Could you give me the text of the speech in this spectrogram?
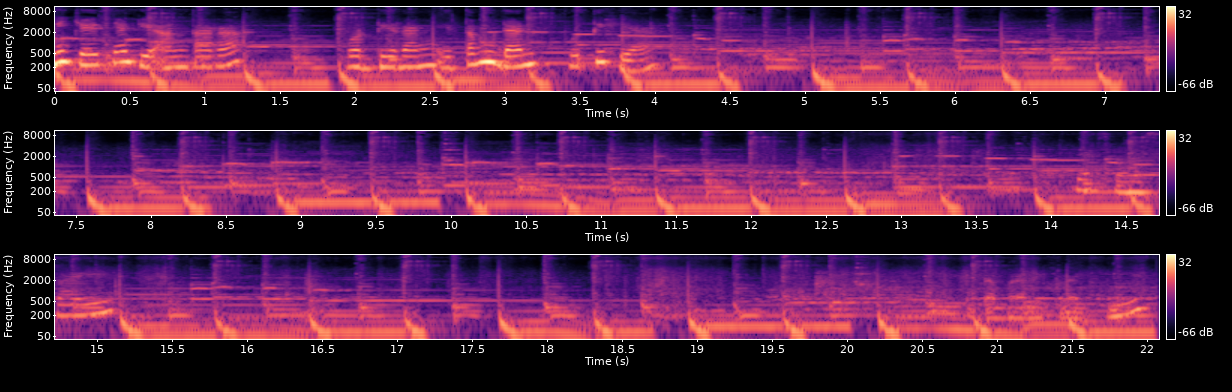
ini jahitnya di antara bordiran hitam dan putih ya. Sudah selesai. Kita balik lagi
